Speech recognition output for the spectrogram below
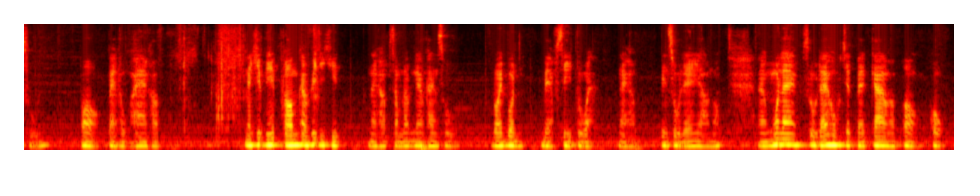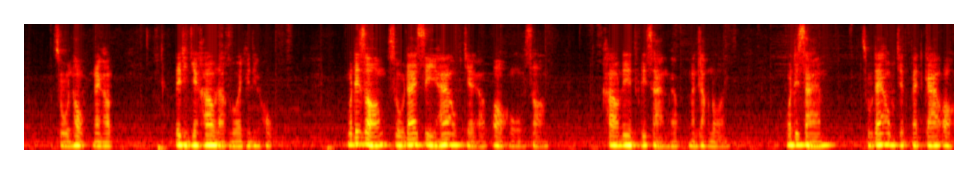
7890 ออก 865 ครับ ในคลิปนี้พร้อมกับวิธีคิดนะครับสำหรับแนวทางสูตรร้อยบนแบบ 4 ตัวนะครับ เป็นสูตรระยะยาวเนาะอ่างวดแรกสูตรได้ 6789 ครับ ออก 606นะครับได้ถึงจะเข้าหลักร้อยคือที่6วันที่2สูตรได้4567ครับ ออก62เข้าได้ตัวที่3ครับ มันหลักร้อย วันที่3สูตรได้6789ออก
